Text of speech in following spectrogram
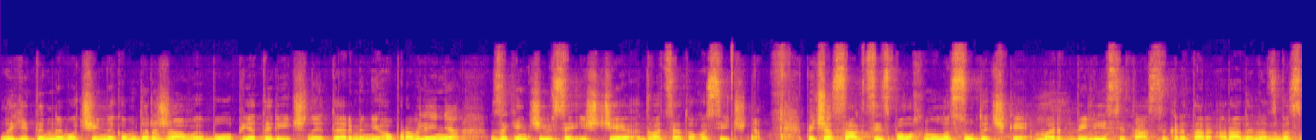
легітимним очільником держави, бо п'ятирічний термін його правління закінчився іще 20 січня. Під час акції спалахнули сутички. Мер Тбілісі та секретар Ради нацбезпеки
